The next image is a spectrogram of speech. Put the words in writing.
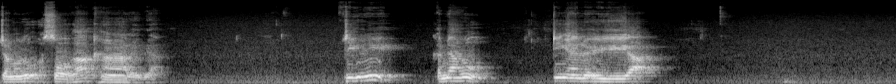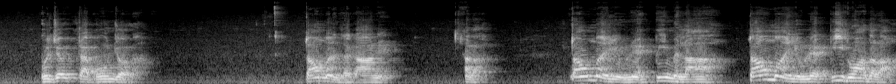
ကျွန်တော်တို့အစော်ကားခံရတယ်ဗျဒီကနေ့ခင်ဗျားတို့ TNA ကဘုကြောင့်တပုံးကြော်လာတောင်းပန်စကားနဲ့ဟုတ်လားတောင်းပန်ယူနဲ့ပြီးမလားတောင်းပန်ယူနဲ့ပြီးသွားသလား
